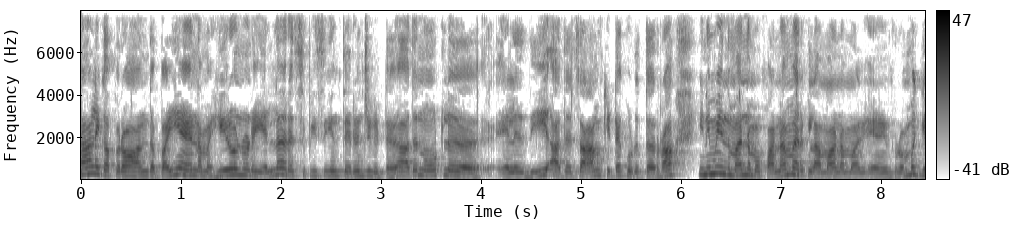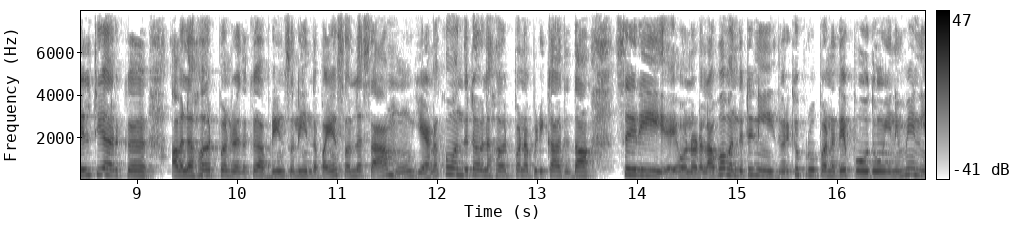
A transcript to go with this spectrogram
நாளைக்கு அப்புறம் அந்த பையன் நம்ம ஹீரோனோட எல்லா ரெசிபிஸையும் தெரிஞ்சுக்கிட்டு அதை நோட்டில் எழுதி அதை சாம் கிட்ட கொடுத்துட்றான். இனிமேல் இந்த மாதிரி நம்ம பண்ணாமல் இருக்கலாமா? நம்ம எனக்கு ரொம்ப கில்ட்டியாக இருக்குது அவளை ஹர்ட் பண்ணுறதுக்கு அப்படின்னு சொல்லி இந்த பையன் சொல்ல சாமும் எனக்கும் வந்துட்டு அவளை ஹர்ட் பண்ண பிடிக்காது தான் சரி உன்னோட லவ்வை வந்துட்டு நீ இது வரைக்கும் ப்ரூவ் பண்ணதே போதும். இனிமேல் நீ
